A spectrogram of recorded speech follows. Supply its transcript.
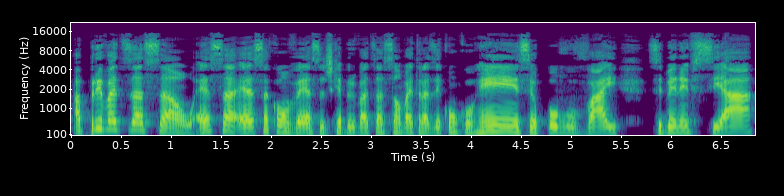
A privatização, essa, essa conversa de que a privatização vai trazer concorrência, o povo vai se beneficiar,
